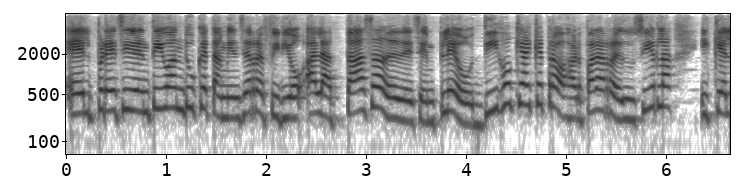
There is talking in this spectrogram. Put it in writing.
El presidente Iván Duque también se refirió a la tasa de desempleo. Dijo que hay que trabajar para reducirla y que el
